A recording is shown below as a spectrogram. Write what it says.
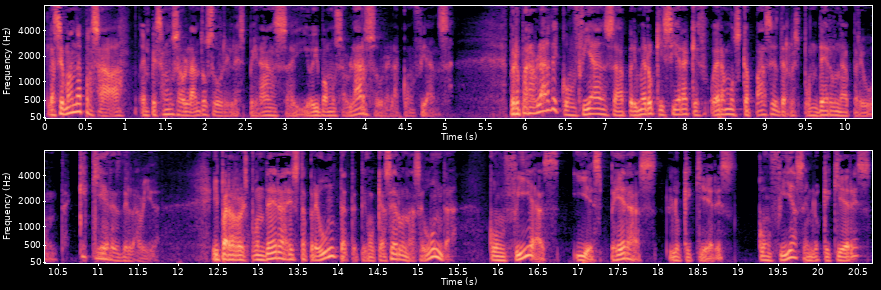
La semana pasada empezamos hablando sobre la esperanza y hoy vamos a hablar sobre la confianza. Pero para hablar de confianza, primero quisiera que fuéramos capaces de responder una pregunta. ¿Qué quieres de la vida? Y para responder a esta pregunta te tengo que hacer una segunda. ¿Confías y esperas lo que quieres? ¿Confías en lo que quieres?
